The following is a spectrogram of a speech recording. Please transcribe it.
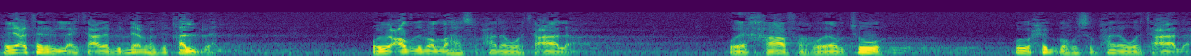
فيعترف الله تعالى بالنعمة بقلبه ويعظم الله سبحانه وتعالى ويخافه ويرجوه ويحبه سبحانه وتعالى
